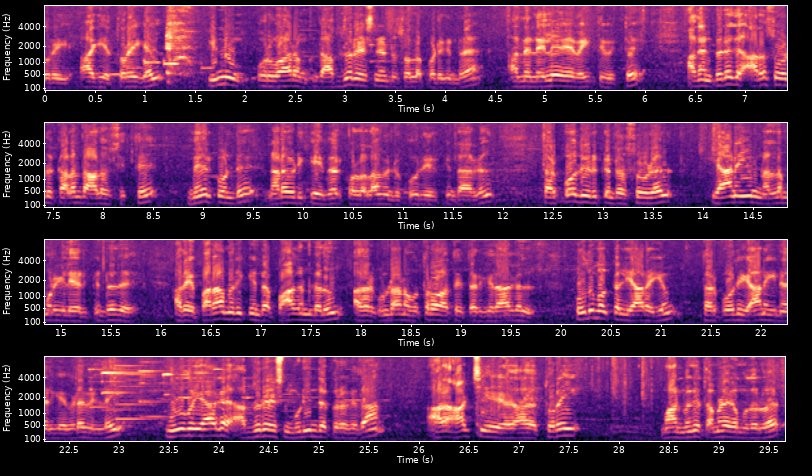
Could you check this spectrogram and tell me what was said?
துறை ஆகிய துறைகள் இன்னும் ஒரு வாரம் இந்த அப்சர்வேஷன் என்று சொல்லப்படுகின்ற அந்த நிலையை வைத்துவிட்டு அதன் பிறகு அரசோடு கலந்து ஆலோசித்து மேற்கொண்டு நடவடிக்கையை மேற்கொள்ளலாம் என்று கூறியிருக்கின்றார்கள். தற்போது இருக்கின்ற சூழல் யானையும் நல்ல முறையில் இருக்கின்றது. அதை பராமரிக்கின்ற பாகன்களும் அதற்குண்டான உத்தரவாதத்தை தருகிறார்கள். பொதுமக்கள் யாரையும் தற்போது யானையின் அருகே விடவில்லை. முழுமையாக அப்சர்வேஷன் முடிந்த பிறகுதான் ஆட்சி துறை மாண்புமிகு தமிழக முதல்வர்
